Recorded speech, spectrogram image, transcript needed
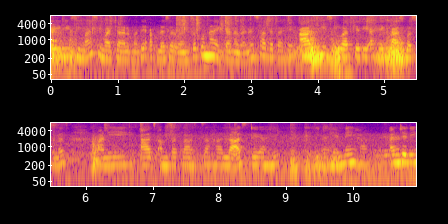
मंडळी मी सीमा सीमा चॅनलमध्ये आपल्या सर्वांचं पुन्हा एकदा नव्याने स्वागत आहे. आज मी सुरुवात केली आहे क्लासपासूनच आणि आज आमचा क्लासचा हा लास्ट डे आहे. ही आहे नेहा. अंजली.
